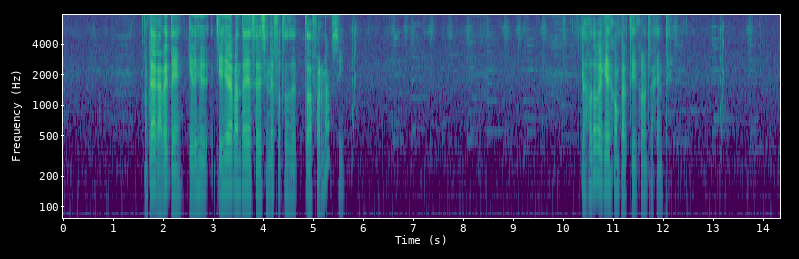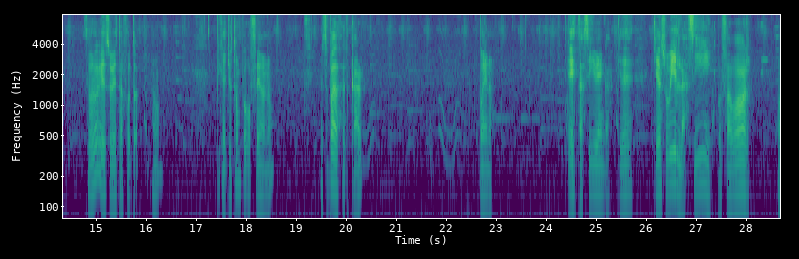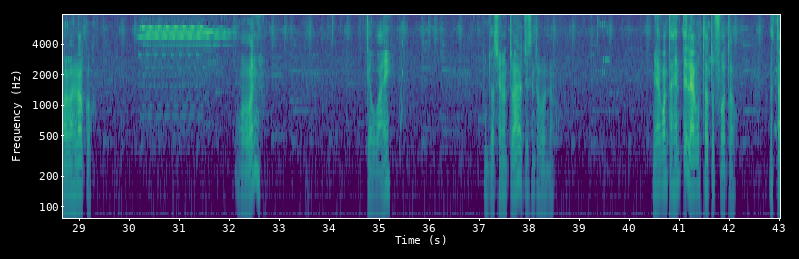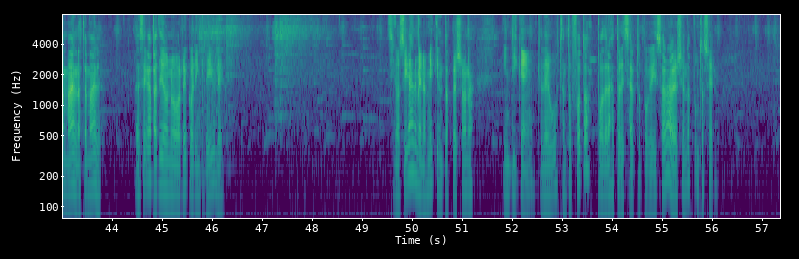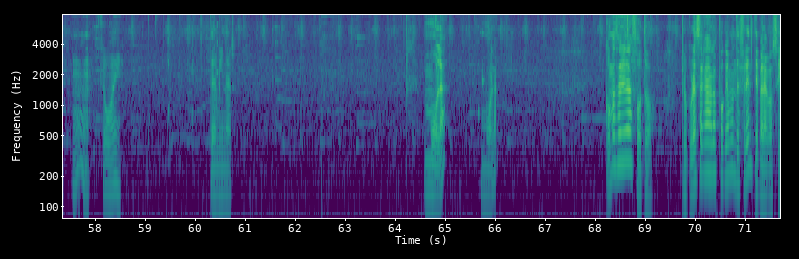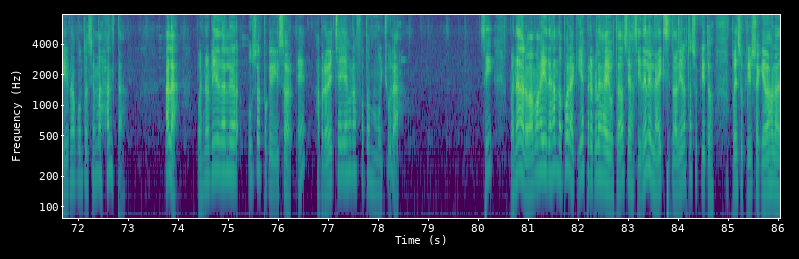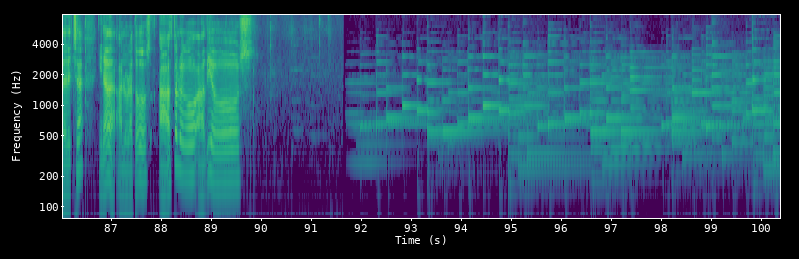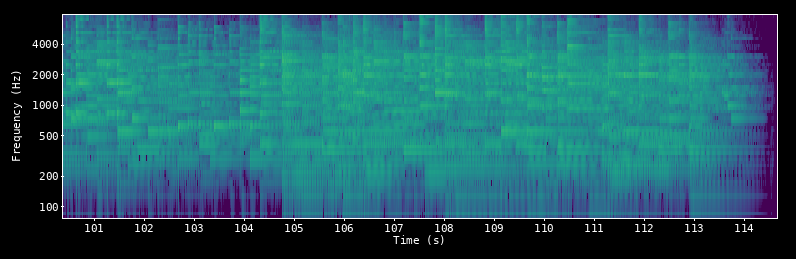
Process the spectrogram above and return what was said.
Aunque da carrete. ¿Quieres ¿Quieres ir a la pantalla de selección de fotos de todas formas? Sí. La foto que quieres compartir con otra gente. ¿Seguro que subí esta foto? No. Pikachu está un poco feo, ¿no? ¿Esto para acercar? Bueno. Esta, sí, venga. ¿Quieres, ¿Quieres subirla? Sí, por favor. No vuelvas loco. Coño. Qué guay. Puntuación actual, 801. Mira cuánta gente le ha gustado tu foto. No está mal, no está mal. Parece que ha batido un nuevo récord, increíble. Si consigues al menos 1500 personas indiquen que les gustan tus fotos, podrás actualizar tu Pokevisor a la versión 2.0. Mmm, qué guay. Terminar. Mola. Mola. ¿Cómo ha salido la foto? Procura sacar a los Pokémon de frente para conseguir una puntuación más alta. ¡Hala! Pues no olvides darle uso al Pokévisor, ¿eh? Aprovecha y haz unas fotos muy chulas. ¿Sí? Pues nada, lo vamos a ir dejando por aquí. Espero que les haya gustado. Si es así, denle like. Si todavía no está suscrito, puede suscribirse aquí abajo a la derecha. Y nada, a a todos. Hasta luego. Adiós.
